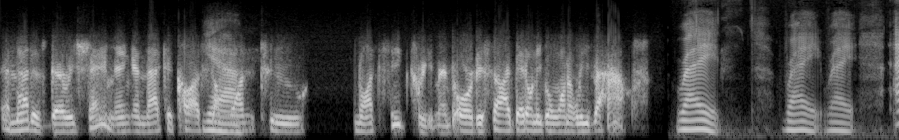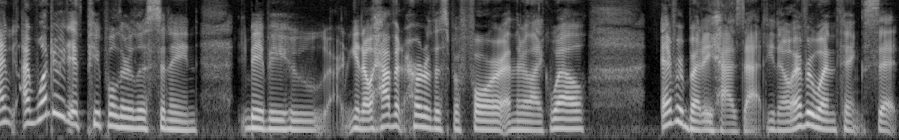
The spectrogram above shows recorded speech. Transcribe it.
and that is very shaming, and that could cause yeah. someone to not seek treatment or decide they don't even want to leave the house. Right. Right, right. I'm I'm wondering if people are listening, maybe who you know haven't heard of this before, and they're like, "Well, everybody has that. You know, everyone thinks that,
